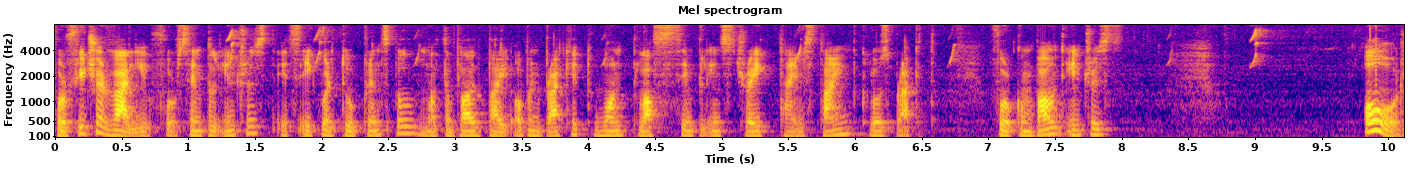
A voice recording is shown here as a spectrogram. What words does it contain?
For future value for simple interest, it's equal to principal multiplied by open bracket 1 plus simple interest rate times time close bracket. For compound interest, or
